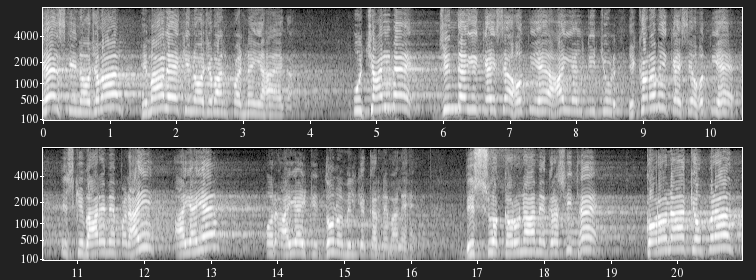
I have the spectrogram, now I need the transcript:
देश की नौजवान हिमालय की नौजवान पढ़ने यहां आएगा ऊंचाई में जिंदगी कैसे होती है हाई एल्टीट्यूड इकोनॉमी कैसे होती है इसके बारे में पढ़ाई आईआईएम और आईआईटी दोनों मिलकर करने वाले हैं विश्व कोरोना में ग्रसित है कोरोना के उपरांत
